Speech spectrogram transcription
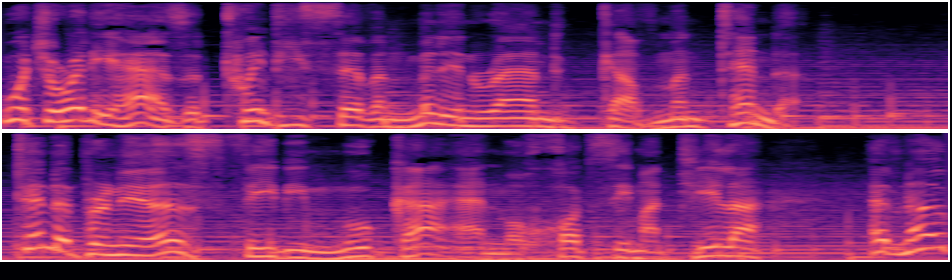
which already has a 27 million rand government tender. Tenderpreneurs Phoebe Muka and Mokhotsi Matila have no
